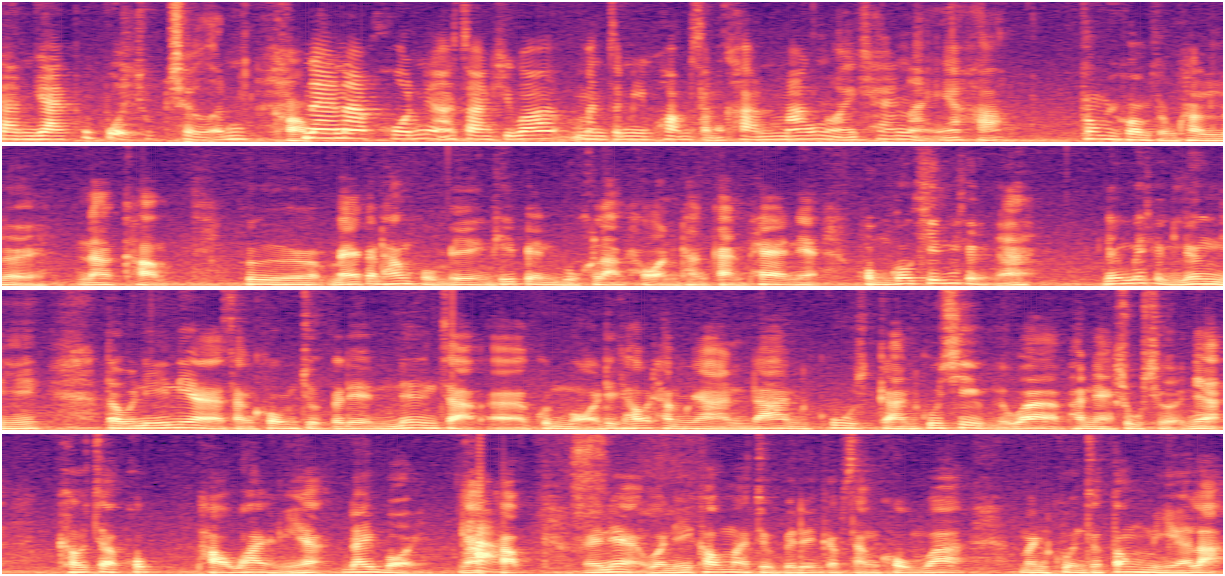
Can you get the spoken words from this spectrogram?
การย้ายผู้ป่วยฉุกเฉินครับในอนาคตเนี่ยอาจารย์คิดว่ามันจะมีความสำคัญมากน้อยแค่ไหนอะคะต้องมีความสำคัญเลยนะครับคือแม้กระทั่งผมเองที่เป็นบุคลากรทางการแพทย์เนี่ยผมก็คิดไม่ถึงนะ นึกไม่ถึงเรื่องนี้ แต่วันนี้เนี่ยสังคมจุดประเด็นเนื่องจากเอ่อคุณหมอที่เขาทำงานด้านกู้การกู้ชีพ หรือว่าแผนกฉุกเฉินเนี่ยเขาจะพบภาวะอย่างเนี้ยได้บ่อยนะครับแล้วเนี่ยวันนี้เขามาจุดประเด็นกับสังคมว่ามันควรจะต้องมีแล้วล่ะ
